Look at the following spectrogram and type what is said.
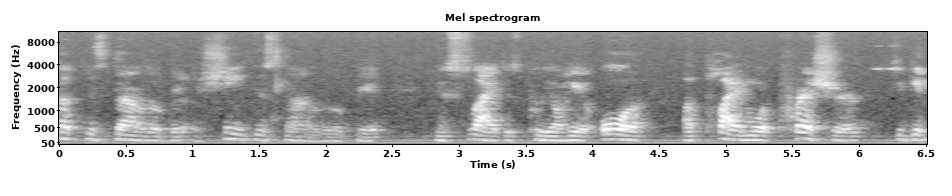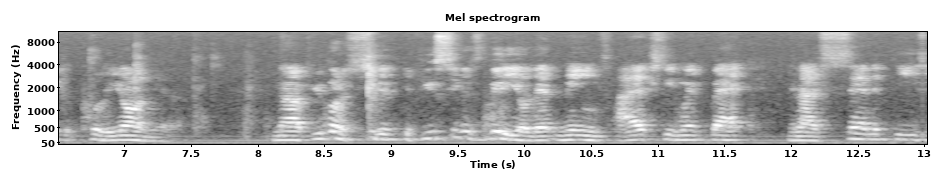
cut this down a little bit, or shave this down a little bit, and slide this pulley on here, or apply more pressure to get the pulley on there. Now, if you're gonna see this, if you see this video, that means I actually went back and I sanded these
